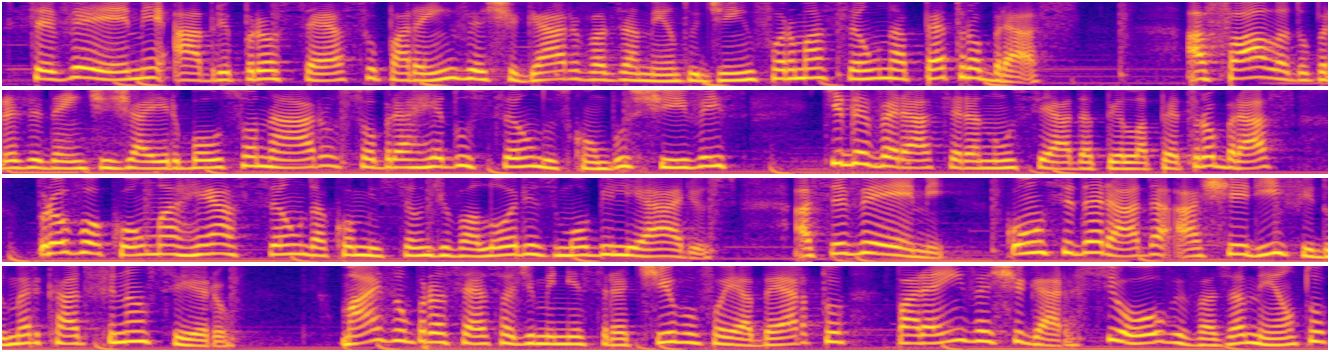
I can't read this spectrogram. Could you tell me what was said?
CVM abre processo para investigar vazamento de informação na Petrobras. A fala do presidente Jair Bolsonaro sobre a redução dos combustíveis, que deverá ser anunciada pela Petrobras, provocou uma reação da Comissão de Valores Mobiliários, a CVM, considerada a xerife do mercado financeiro. Mais um processo administrativo foi aberto para investigar se houve vazamento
